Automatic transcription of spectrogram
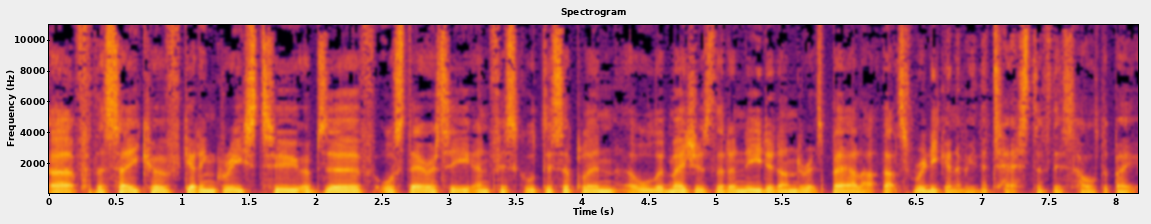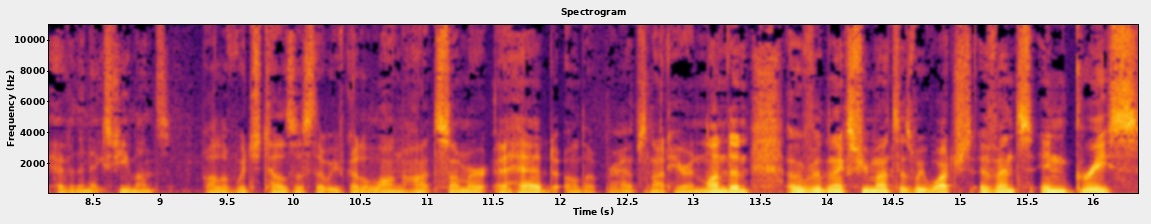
uh, for the sake of getting Greece to observe austerity and fiscal discipline, all the measures that are needed under its bailout. That's really going to be the test of this whole debate over the next few months. All of which tells us that we've got a long, hot summer ahead, although perhaps not here in London, over the next few months as we watch events in Greece.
